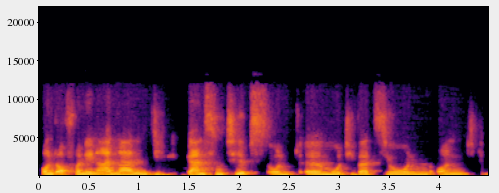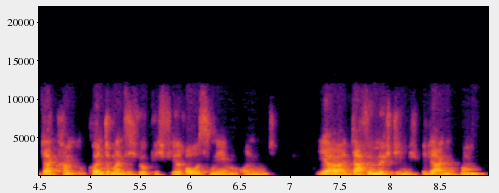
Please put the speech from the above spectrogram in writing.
und auch von den anderen die ganzen Tipps und äh, Motivationen. Und da konnte man sich wirklich viel rausnehmen. Und ja, dafür möchte ich mich bedanken.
